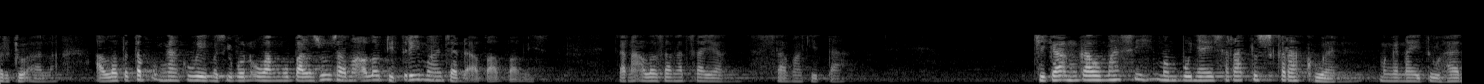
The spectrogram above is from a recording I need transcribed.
Berdoalah. Allah tetap mengakui meskipun uangmu palsu sama Allah diterima aja ndak apa-apa wis karena Allah sangat sayang sama kita jika engkau masih mempunyai seratus keraguan mengenai Tuhan,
